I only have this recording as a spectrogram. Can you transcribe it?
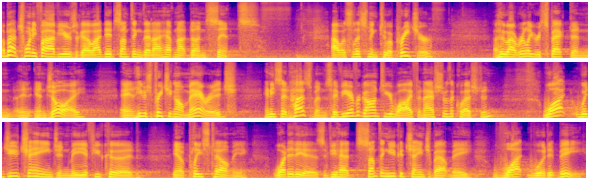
About 25 years ago, I did something that I have not done since. I was listening to a preacher who I really respect and, and enjoy, and he was preaching on marriage. And he said, Husbands, have you ever gone to your wife and asked her the question, What would you change in me if you could? You know, please tell me what it is, if you had something you could change about me, what would it be?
